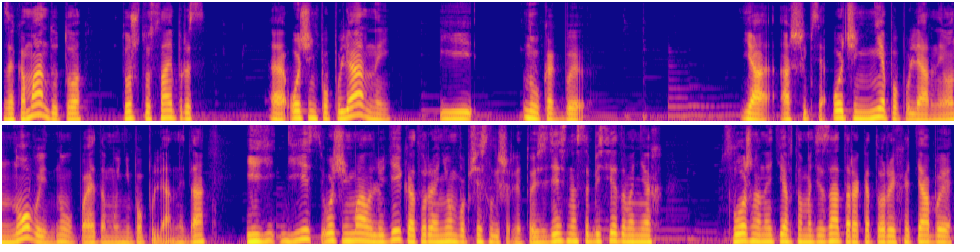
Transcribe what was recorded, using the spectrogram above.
за команду, то то, что Cypress э, очень популярный, и ну, как бы, я ошибся, очень непопулярный. Он новый, ну, поэтому непопулярный, да. И есть очень мало людей, которые о нем вообще слышали. То есть здесь на собеседованиях сложно найти автоматизатора, который хотя бы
